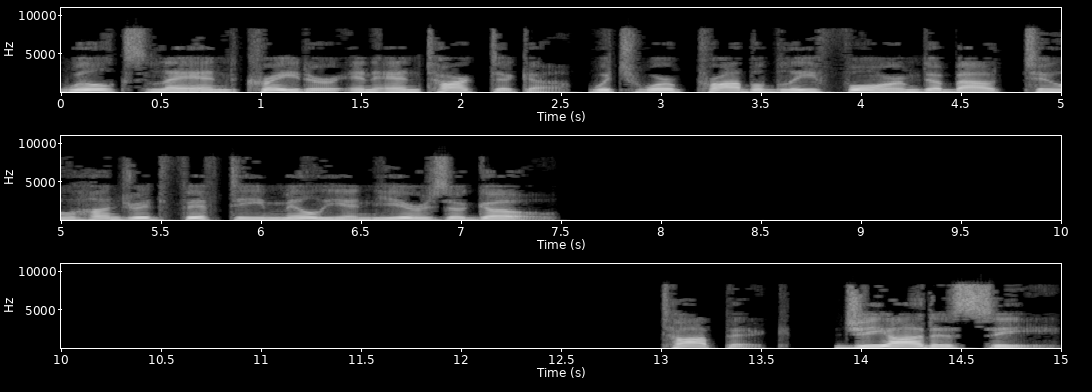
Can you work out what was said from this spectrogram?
Wilkes Land crater in Antarctica, which were probably formed about 250 50 million years ago. Topic: Geodesy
